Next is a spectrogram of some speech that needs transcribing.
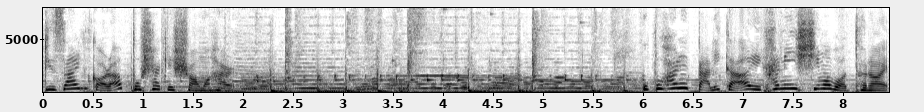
ডিজাইন করা পোশাকের সমাহার। উপহারের তালিকা এখানেই সীমাবদ্ধ নয়।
